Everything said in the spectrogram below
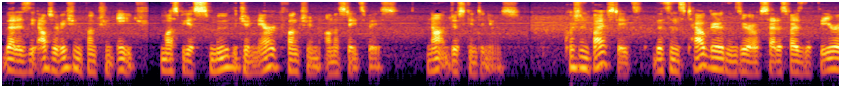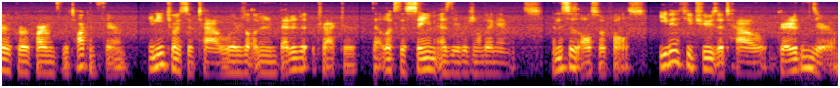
That is, the observation function h must be a smooth generic function on the state space, not just continuous. Question 5 states that since tau greater than 0 satisfies the theoretical requirements of the Takens theorem, any choice of tau will result in an embedded attractor that looks the same as the original dynamics. And this is also false. Even if you choose a tau greater than 0,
